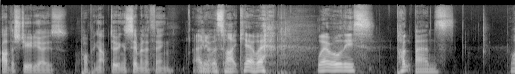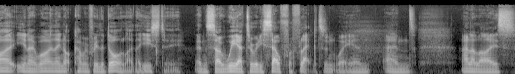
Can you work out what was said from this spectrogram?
other studios popping up doing a similar thing. and it know. was like yeah where where are all these punk bands why you know why are they not coming through the door like they used to? And so we had to really self-reflect didn't we? And and analyze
